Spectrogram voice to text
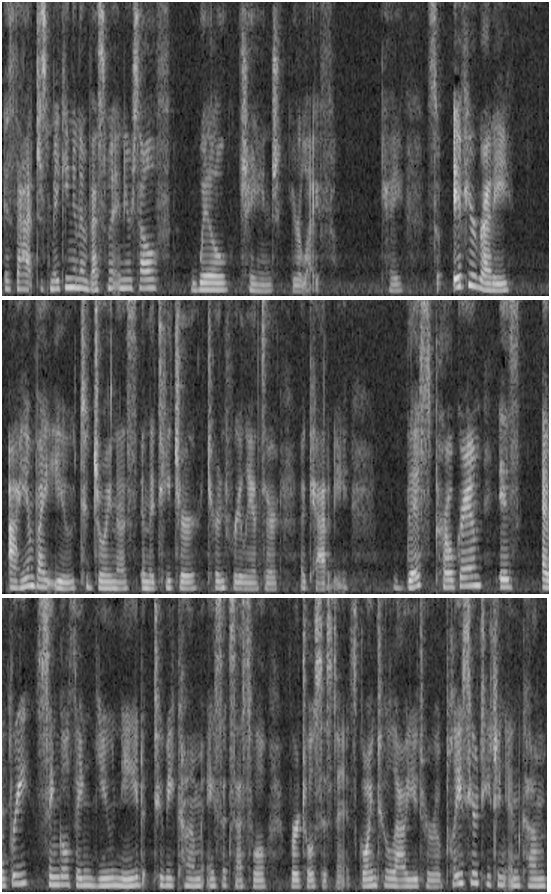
is that just making an investment in yourself will change your life. Okay, so if you're ready, I invite you to join us in the Teacher Turned Freelancer Academy. This program is every single thing you need to become a successful virtual assistant. It's going to allow you to replace your teaching income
